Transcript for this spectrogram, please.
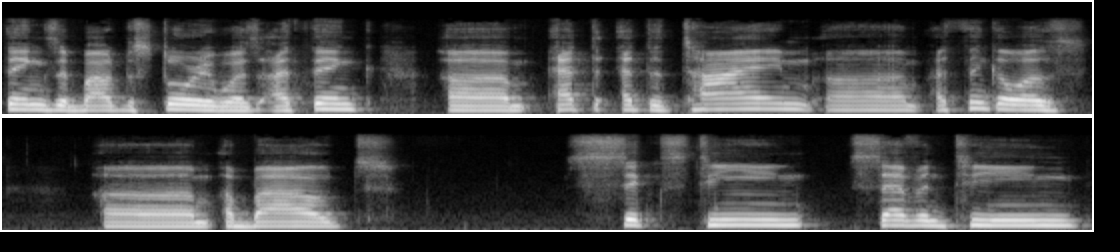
things about the story was I think um, at the, at the time um, I think I was um, about 16, 17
